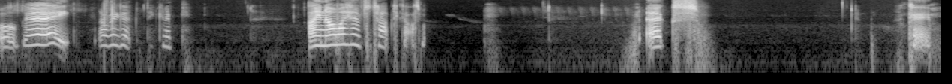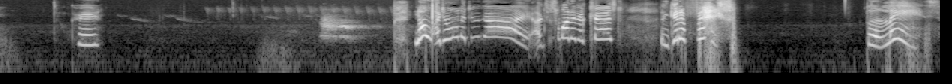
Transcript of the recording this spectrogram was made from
Okay. Okay, good. Taking it. I know I have to top to Cosmo. X. Okay. Okay. No, I don't want to do that. I just wanted to cast and get a fish. Please.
